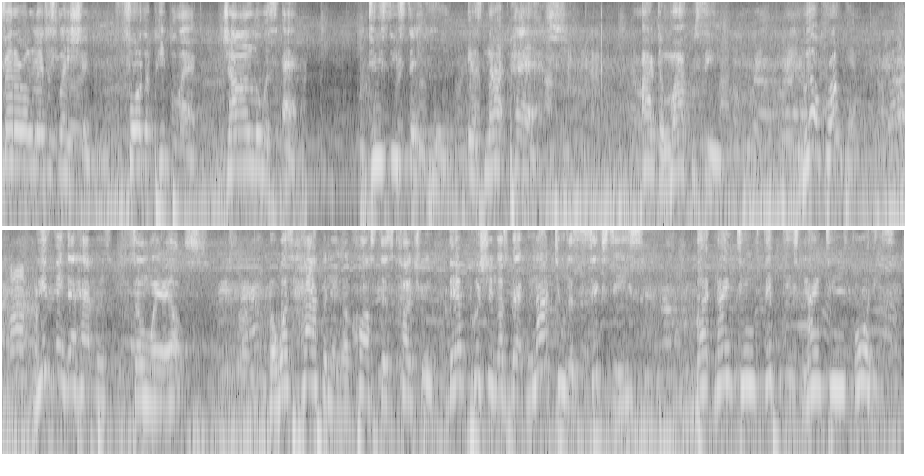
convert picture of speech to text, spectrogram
federal legislation for the People Act, John Lewis Act, DC statehood is not passed, our democracy will crumble. We think that happens somewhere else. But what's happening across this country, they're pushing us back not to the 60s, but 1950s, 1940s.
